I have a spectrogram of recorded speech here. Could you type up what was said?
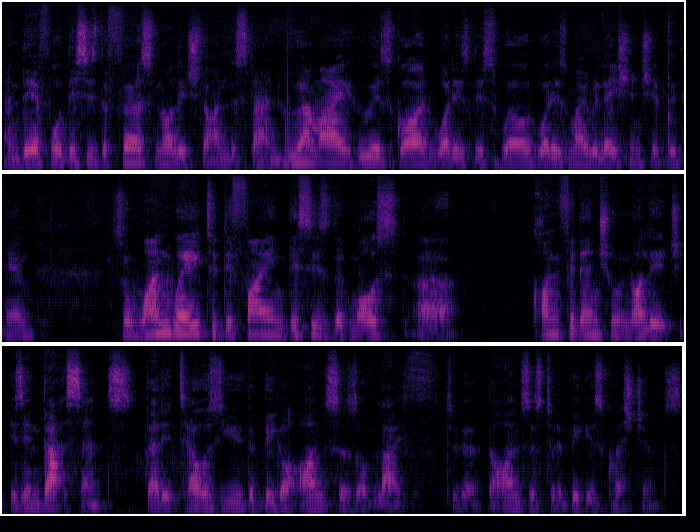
And therefore, this is the first knowledge to understand. Who am I? Who is God? What is this world? What is my relationship with Him? So, one way to define this is the most uh, confidential knowledge is in that sense that it tells you the bigger answers of life to the, the answers to the biggest questions.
